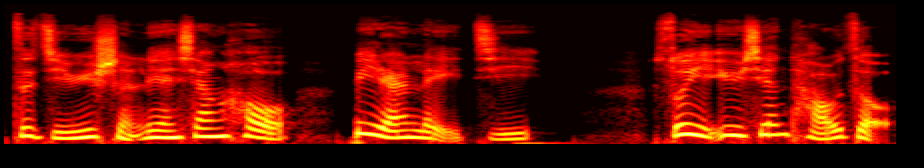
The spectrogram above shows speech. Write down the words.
自己与沈炼相后，必然累及。所以预先逃走，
